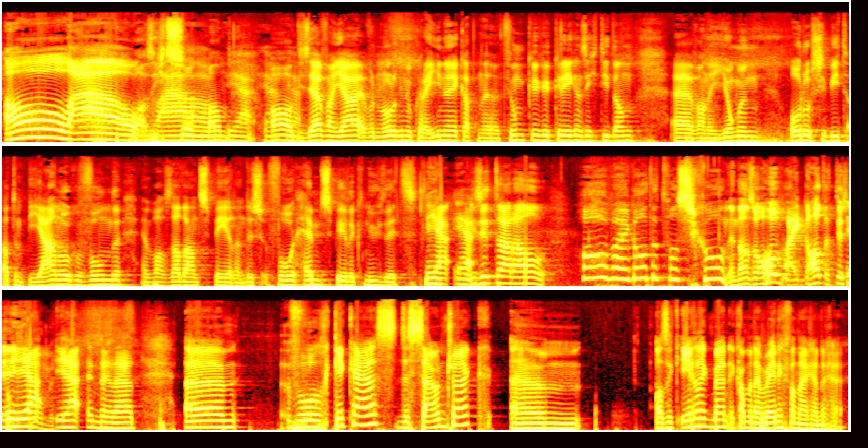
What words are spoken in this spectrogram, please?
Oh, wauw. Dat was echt zot, man. Ja, ja, oh, ja. die zei van ja, voor oorlog in Oekraïne, ik had een filmpje gekregen, zegt hij dan, eh, van een jongen, oorlogsgebied, had een piano gevonden en was dat aan het spelen. Dus voor hem speel ik nu dit. Ja, ja. Je zit daar al, oh my god, het was schoon. En dan zo, oh my god, het is nog Ja, schoner. ja, inderdaad. Ehm, voor Kick-Ass, de soundtrack... ehm, als ik eerlijk ben, ik kan me daar weinig van herinneren.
